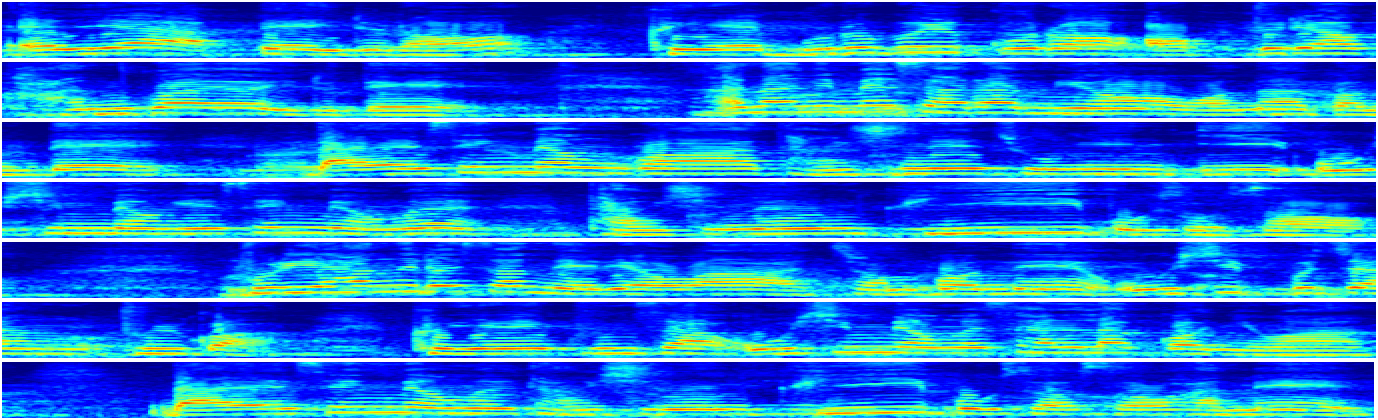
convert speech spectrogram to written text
엘리야 앞에 이르러 그의 무릎을 꿇어 엎드려 간구하여 이르되 하나님의 사람이여 원하건대 나의 생명과 당신의 종인 이 50명의 생명을 당신은 귀히 보소서 불이 하늘에서 내려와 전번에 50부장 둘과 그의 군사 50명을 살랐거니와 나의 생명을 당신은 귀히 보소서 하매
